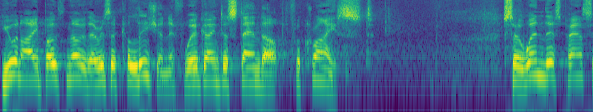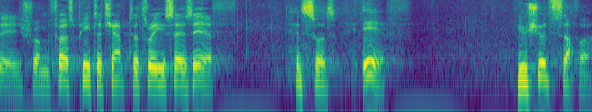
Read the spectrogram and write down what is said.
You and I both know there is a collision if we're going to stand up for Christ. So when this passage from 1 Peter chapter 3 says if, it says if you should suffer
